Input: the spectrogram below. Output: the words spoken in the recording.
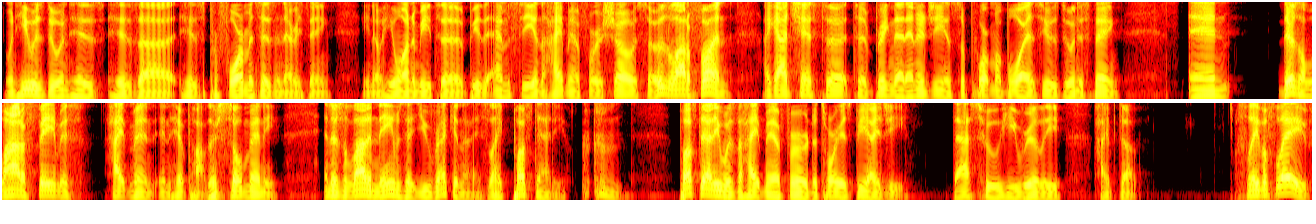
when he was doing his his uh, his performances and everything. You know, he wanted me to be the MC and the hype man for his show, so it was a lot of fun. I got a chance to to bring that energy and support my boy as he was doing his thing. And there's a lot of famous hype men in hip hop. There's so many, and there's a lot of names that you recognize, like Puff Daddy. Puff Daddy was the hype man for Notorious B.I.G. That's who he really hyped up. Flavor Flav.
